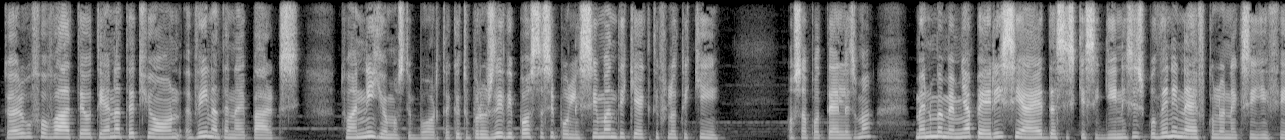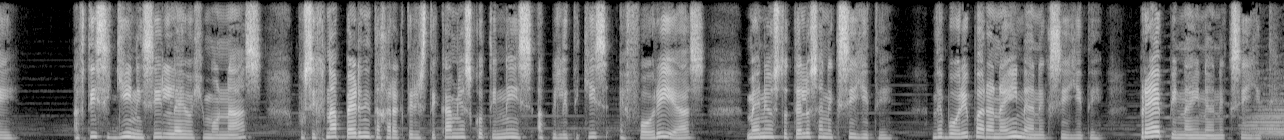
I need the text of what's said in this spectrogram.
Το έργο φοβάται ότι ένα τέτοιο όν δύναται να υπάρξει. Του ανοίγει όμως την πόρτα και του προσδίδει υπόσταση πολυσήμαντη και εκτιφλωτική. Ω αποτέλεσμα, μένουμε με μια περίσσια έντασης και συγκίνησης που δεν είναι εύκολο να εξηγηθεί. Αυτή η συγκίνηση, λέει ο χειμωνάς, που συχνά παίρνει τα χαρακτηριστικά μιας σκοτεινής, απειλητικής εφορίας, μένει ως το τέλος ανεξήγητη. Δεν μπορεί παρά να είναι ανεξήγητη. Πρέπει να είναι ανεξήγητη.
